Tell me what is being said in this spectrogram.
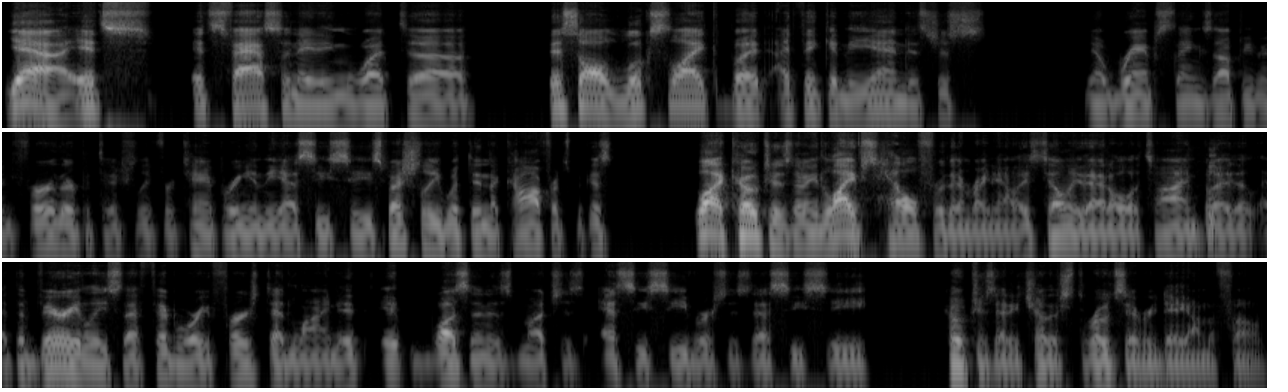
yeah, it's it's fascinating what uh this all looks like, but I think in the end it's just you know ramps things up even further potentially for tampering in the SEC, especially within the conference because a lot of coaches, I mean, life's hell for them right now. They tell me that all the time. But at the very least, that February 1st deadline, it it wasn't as much as SEC versus SEC coaches at each other's throats every day on the phone.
